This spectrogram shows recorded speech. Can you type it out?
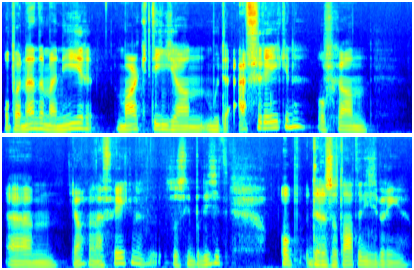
op een andere manier marketing gaan moeten afrekenen, of gaan, ehm, ja, gaan afrekenen, zo simpel is het, op de resultaten die ze brengen.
